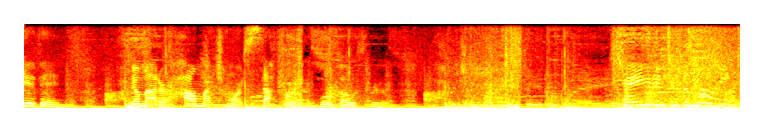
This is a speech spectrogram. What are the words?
Give in, no matter how much more suffering we'll go through. Fade into the moonlight.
